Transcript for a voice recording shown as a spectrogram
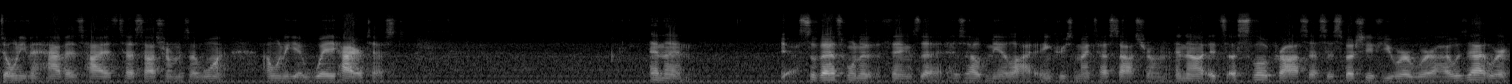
don't even have as high as testosterone as I want. I want to get way higher test and then yeah, so that's one of the things that has helped me a lot, increasing my testosterone. And uh, it's a slow process, especially if you were where I was at, where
